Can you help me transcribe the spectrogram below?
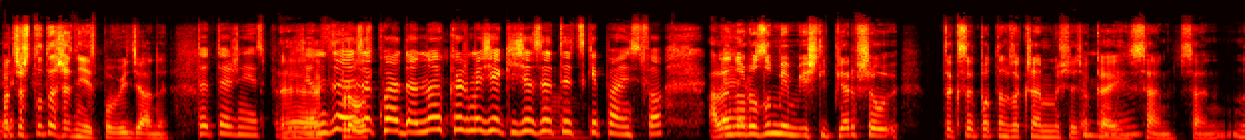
Chociaż to też nie jest powiedziane. to też nie jest E, powiedziane. to wprost. zakłada, no w każdym razie jakieś azjatyckie państwo. Ale no E- rozumiem, jeśli pierwsze, tak sobie potem zacząłem myśleć, okej, Mhm. sen, sen. No,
